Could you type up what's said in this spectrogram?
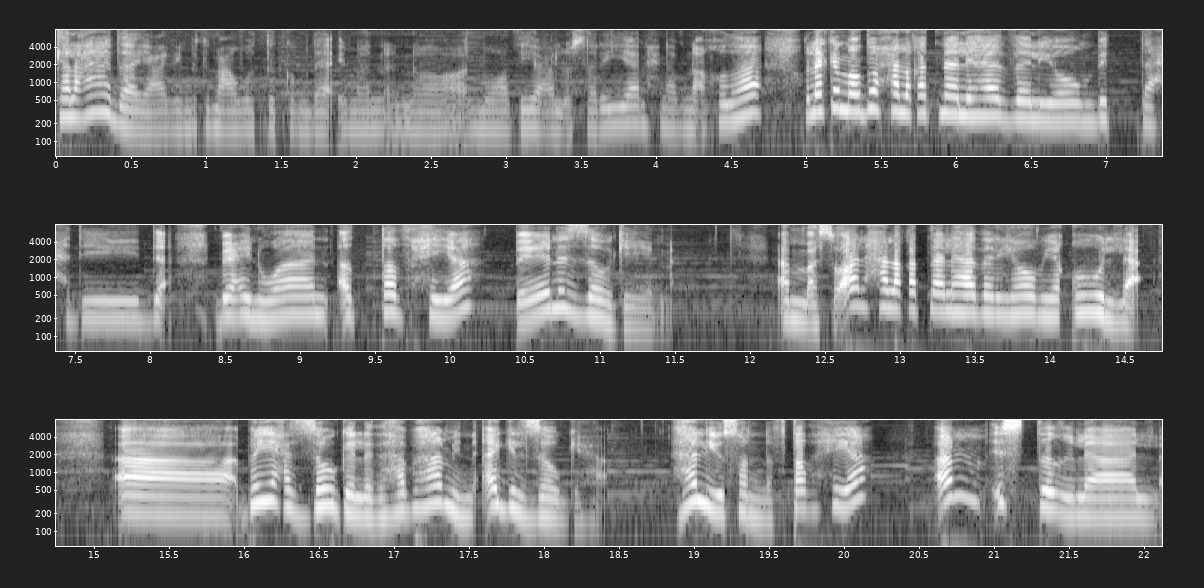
كالعادة يعني مثل ما عودتكم دائما إنه المواضيع الأسرية نحن بنأخذها ولكن موضوع حلقتنا لهذا اليوم بالتحديد بعنوان التضحية بين الزوجين أما سؤال حلقتنا لهذا اليوم يقول لا آه بيع الزوجة لذهبها من أجل زوجها هل يصنف تضحية أم استغلال؟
